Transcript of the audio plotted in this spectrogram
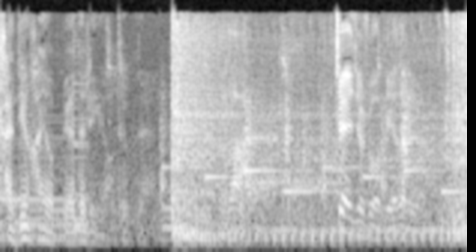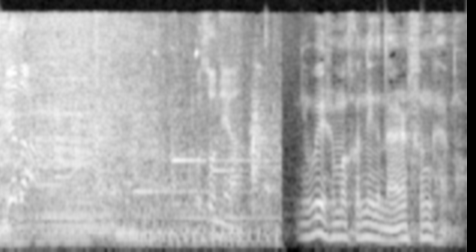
肯定还有别的理由，对不对？老大，这就是我别的理由。别的，我送你啊。你为什么和那个男人分开了？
